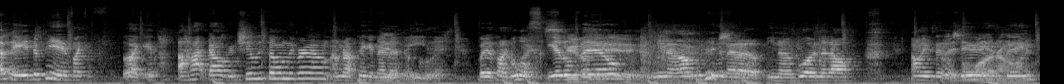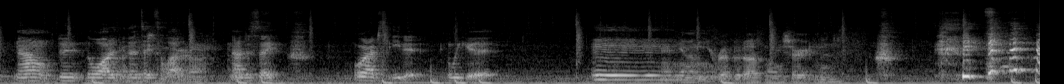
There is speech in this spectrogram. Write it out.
Okay, it depends. Like, like if a hot dog and chili fell on the ground, I'm not picking that Yeah, up and eating course. it. But if like a little Like Skittle Skittle, fell, yeah. you know, I'm Yeah, picking that up. You know, blowing it off. I don't even think Throw they do anything. No, I don't do the water. That takes a lot. Water on. And I just say, or I just eat it. We good. And Mm. you don't even rip it off on your shirt.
